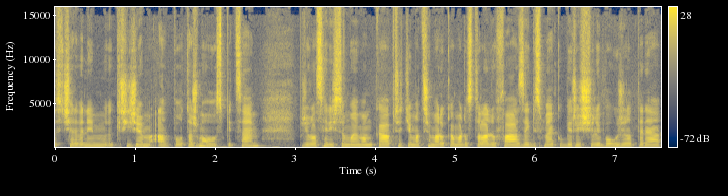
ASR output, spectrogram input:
s Červeným křížem a potažmo hospicem, protože vlastně, když se moje mamka před těma třema rokama dostala do fáze, kdy jsme jakoby řešili, bohužel teda Eh,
